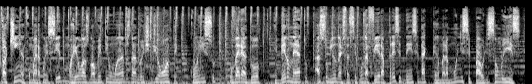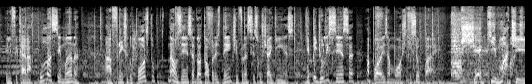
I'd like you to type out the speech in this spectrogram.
Totinha, como era conhecido, morreu aos 91 anos na noite de ontem. Com isso, o vereador Ribeiro Neto assumiu nesta segunda-feira a presidência da Câmara Municipal de São Luís. Ele ficará uma semana à frente do posto, na ausência do atual presidente Francisco Chaguinhas, que pediu licença após a morte do seu pai. Cheque Mate.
